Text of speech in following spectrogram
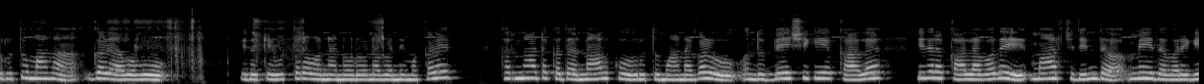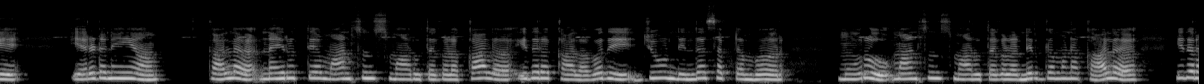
ಋತುಮಾನಗಳ್ಯಾವವು? ಇದಕ್ಕೆ ಉತ್ತರವನ್ನು ನೋಡೋಣ ಬನ್ನಿ ಮಕ್ಕಳೇ. ಕರ್ನಾಟಕದ ನಾಲ್ಕು ಋತುಮಾನಗಳು, ಒಂದು ಬೇಸಿಗೆಯ ಕಾಲ, ಇದರ ಕಾಲಾವಧಿ ಮಾರ್ಚ್ದಿಂದ ಮೇದವರೆಗೆ. ಎರಡನೆಯ ಕಾಲ ನೈಋತ್ಯ ಮಾನ್ಸೂನ್ ಮಾರುತಗಳ ಕಾಲ, ಇದರ ಕಾಲಾವಧಿ ಜೂನ್ದಿಂದ ಸೆಪ್ಟೆಂಬರ್ ಮೂರು ಮಾನ್ಸೂನ್ ಮಾರುತಗಳ ನಿರ್ಗಮನ ಕಾಲ, ಇದರ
